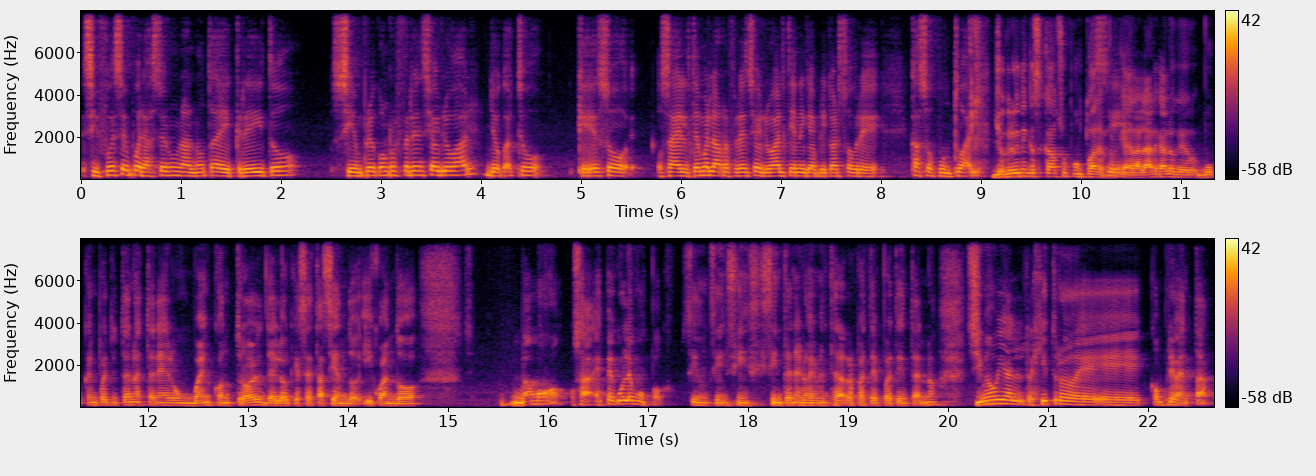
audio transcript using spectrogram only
si fuese por hacer una nota de crédito siempre con referencia global, yo cacho que eso, o sea, el tema de la referencia global tiene que aplicar sobre casos puntuales. Yo creo que tienen que ser casos puntuales, Sí. porque a la larga lo que busca Impuesto Interno es tener un buen control de lo que se está haciendo. Y cuando vamos, o sea, especulemos un poco, sin, sin, sin, sin tener obviamente la respuesta de Impuesto Interno. Si yo me voy al registro de compra y venta,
